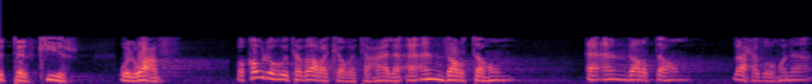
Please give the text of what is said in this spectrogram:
التذكير والوعظ. وقوله تبارك وتعالى أأنذرتهم؟ أأنذرتهم. لاحظوا هنا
